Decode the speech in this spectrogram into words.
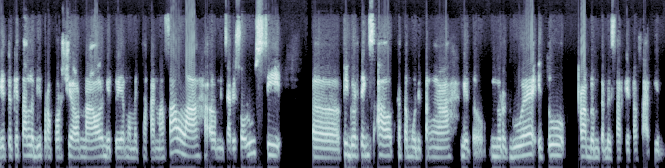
gitu kita lebih proporsional gitu ya memecahkan masalah uh, mencari solusi uh, figure things out ketemu di tengah gitu. Menurut gue itu problem terbesar kita saat ini.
